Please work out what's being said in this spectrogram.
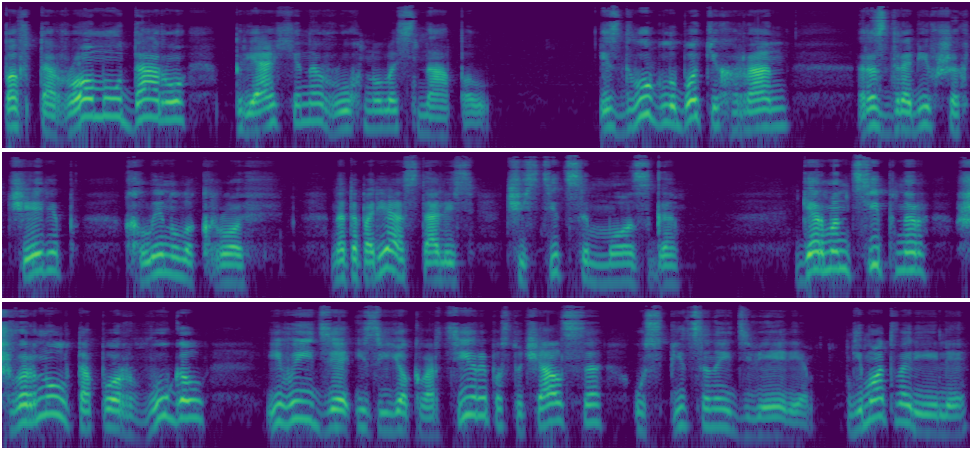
По второму удару Пряхина рухнулась на пол. Из двух глубоких ран раздробивших череп, хлынула кровь. На топоре остались частицы мозга. Герман Типнер швырнул топор в угол и, выйдя из ее квартиры, постучался у спицыной двери. Ему отворили.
